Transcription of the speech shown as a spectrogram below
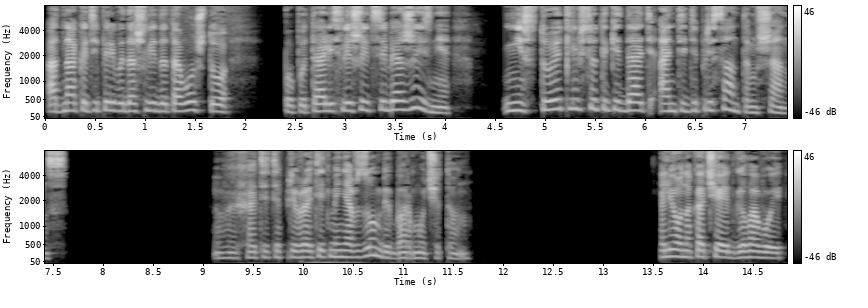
Однако теперь вы дошли до того, что попытались лишить себя жизни. Не стоит ли все-таки дать антидепрессантам шанс? «Вы хотите превратить меня в зомби?» — бормочет он. Леона качает головой.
